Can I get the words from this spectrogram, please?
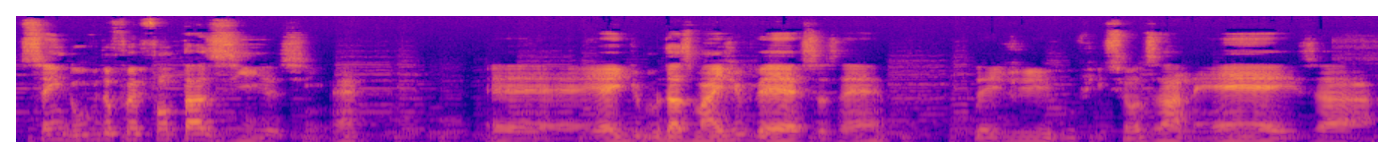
sem dúvida, foi fantasia, assim, né? É, e aí das mais diversas, né? Desde, enfim, Senhor dos Anéis, a...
